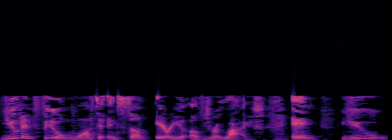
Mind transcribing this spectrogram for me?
You didn't feel wanted in some area of your life. Mm. And you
